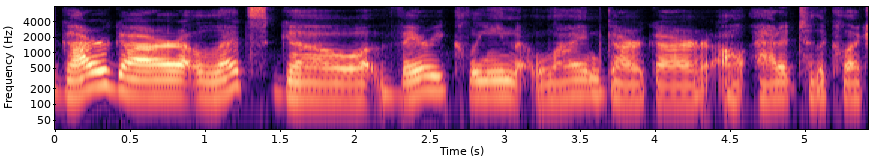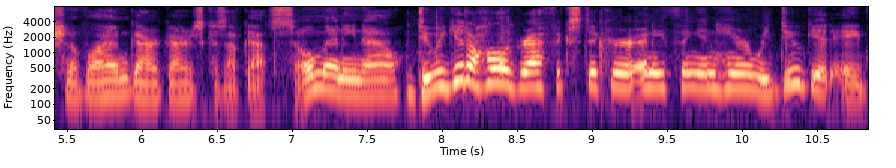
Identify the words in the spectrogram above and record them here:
Gargar. Let's go. Very clean lime Gargar. I'll add it to the collection of lime Gargars because I've got so many now. Do we get a holographic sticker or anything in here? We do get a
